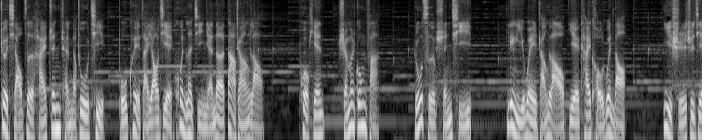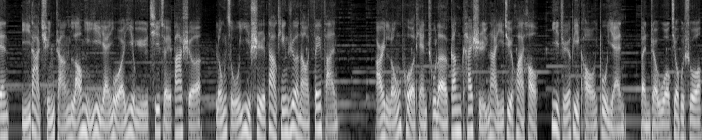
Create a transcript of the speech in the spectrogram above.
这小子还真沉得住气，不愧在妖界混了几年的大长老。破天，什么功法如此神奇？另一位长老也开口问道。一时之间，一大群长老你一言我一语，七嘴八舌，龙族议事大厅热闹非凡。而龙破天出了刚开始那一句话后，一直闭口不言。本着我就不说。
